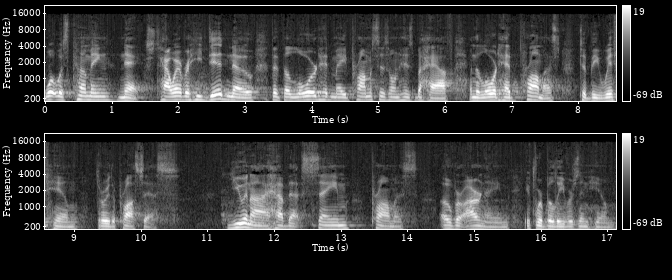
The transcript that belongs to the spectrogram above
what was coming next. However, he did know that the Lord had made promises on his behalf, and the Lord had promised to be with him through the process. You and I have that same promise over our name if we're believers in him.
